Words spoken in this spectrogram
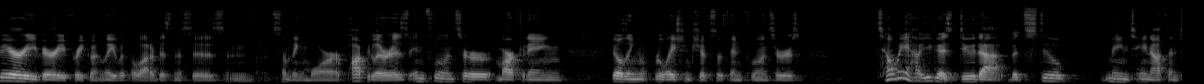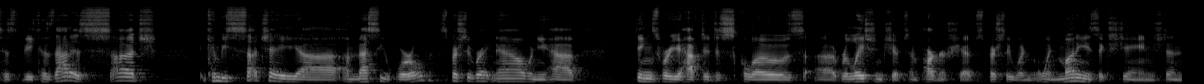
very, very frequently with a lot of businesses and something more popular is influencer marketing, building relationships with influencers. Tell me how you guys do that, but still maintain authenticity because that is such it can be such a uh, a messy world, especially right now when you have things where you have to disclose uh, relationships and partnerships, especially when, when money is exchanged. And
